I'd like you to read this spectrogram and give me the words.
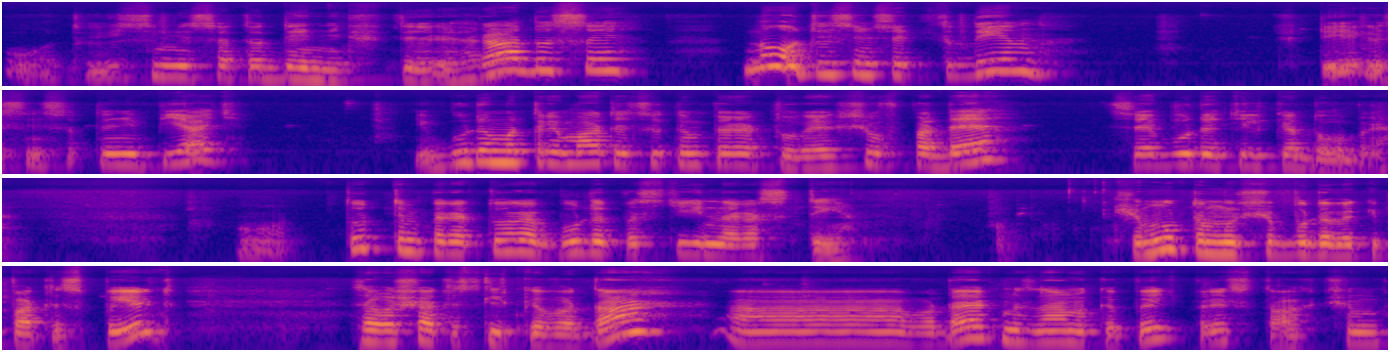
От, 81,4 градуси. Ну, от 81. 4, 71,5. І будемо тримати цю температуру. Якщо впаде, це буде тільки добре. От. Тут температура буде постійно рости. Чому? Тому що буде википати спирт, залишатись тільки вода, а вода, як ми знаємо, кипить при стах. Чим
